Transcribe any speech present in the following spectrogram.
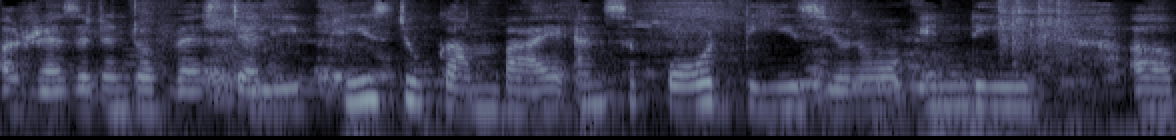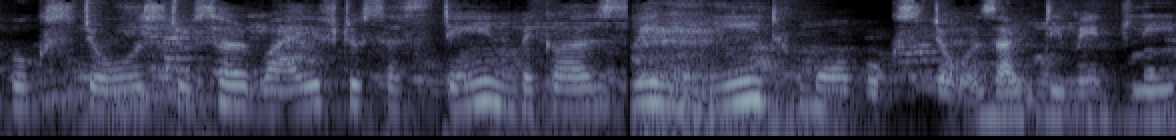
a resident of West Delhi, please do come by and support these, you know, indie uh, bookstores to survive, to sustain because we need more bookstores ultimately.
